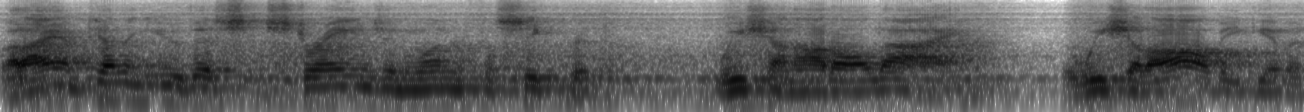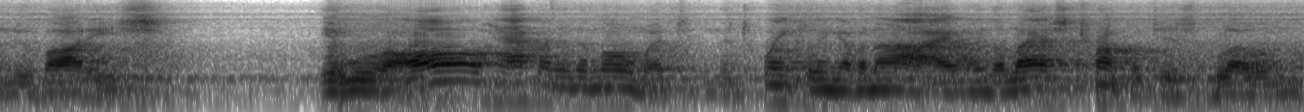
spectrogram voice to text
But I am telling you this strange and wonderful secret. We shall not all die, but we shall all be given new bodies. It will all happen in a moment, in the twinkling of an eye, when the last trumpet is blown.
